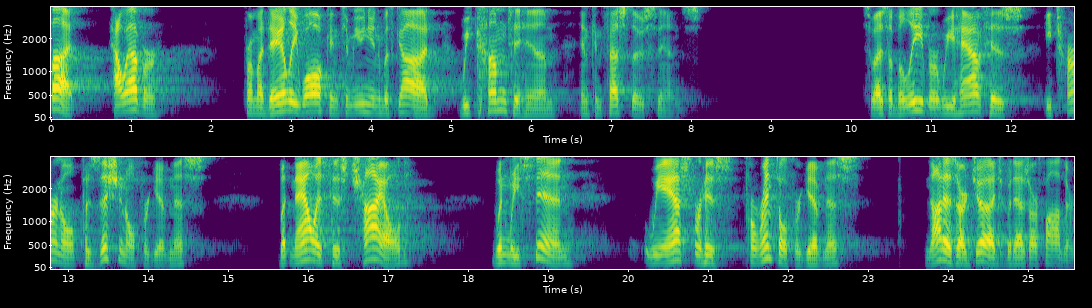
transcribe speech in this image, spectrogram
But, however, from a daily walk in communion with God, we come to Him and confess those sins. So, as a believer, we have His eternal positional forgiveness, but now, as His child, when we sin, we ask for His parental forgiveness, not as our judge, but as our Father,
